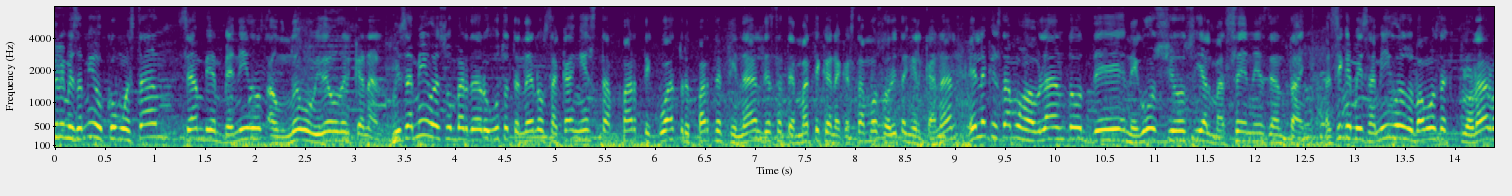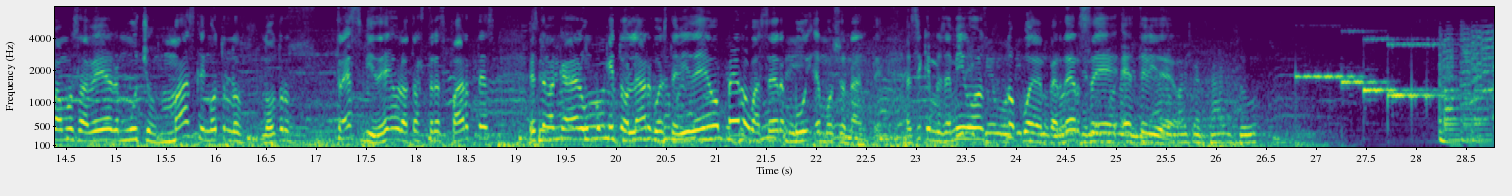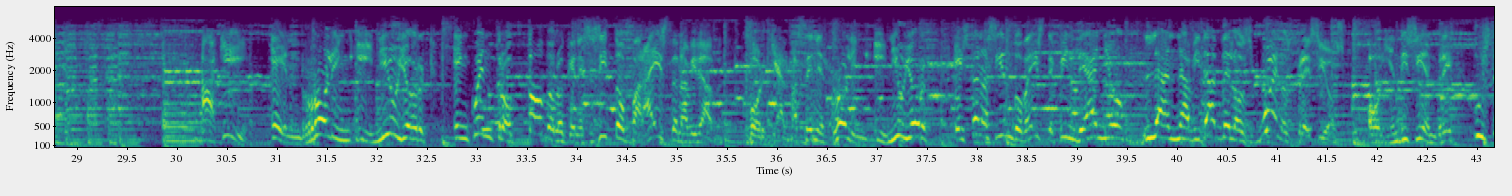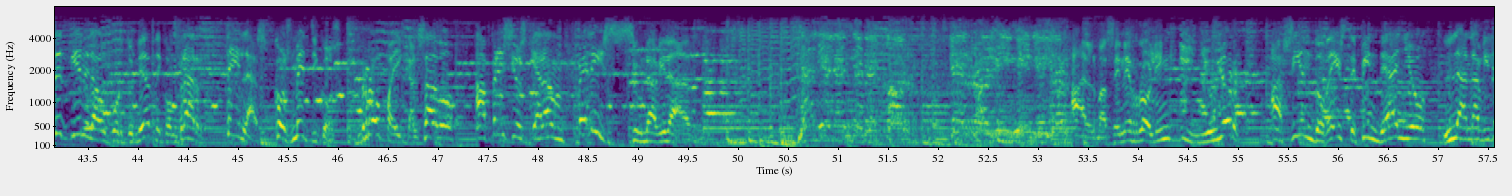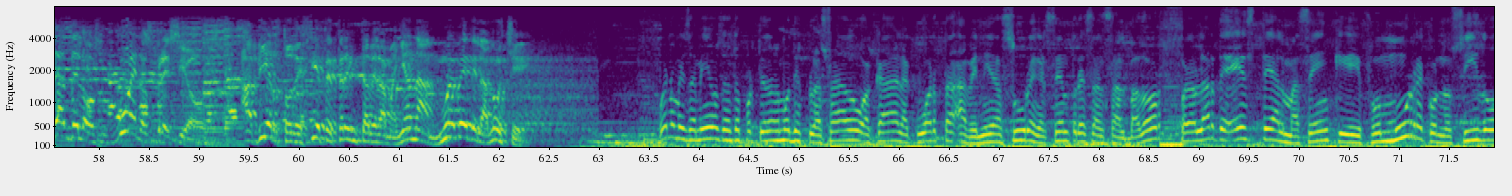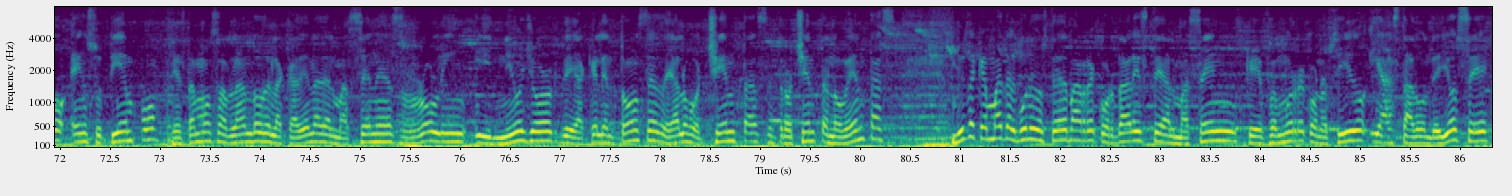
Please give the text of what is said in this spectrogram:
Hola mis amigos, ¿cómo están? Sean bienvenidos a un nuevo video del canal. Mis amigos, es un verdadero gusto tenerlos acá en esta parte 4 y parte final de esta temática en la que estamos ahorita en el canal En la que estamos hablando de negocios y almacenes de antaño. Así que mis amigos, vamos a explorar, vamos a ver muchos más que en otros, los, los otros tres videos, las otras tres partes. Este va a quedar un poquito largo este video, pero va a ser muy emocionante. Así que mis amigos, no pueden perderse este video en Rolling y New York, encuentro todo lo que necesito para esta Navidad. Porque Almacenes Rolling y New York están haciendo de este fin de año la Navidad de los buenos precios. Hoy en diciembre, usted tiene la oportunidad de comprar telas, cosméticos, ropa y calzado a precios que harán feliz su Navidad. Nadie vende mejor que Rolling y New York. Almacenes Rolling y New York, haciendo de este fin de año la Navidad de los buenos precios. Abierto de 7.30 de la mañana a 9 de la noche. Bueno mis amigos, en esta oportunidad nos hemos desplazado acá a la cuarta avenida sur en el centro de San Salvador para hablar de este almacén que fue muy reconocido en su tiempo. Estamos hablando de la cadena de almacenes Rolling y New York de aquel entonces, de allá los 80s, entre 80 y 90 yo sé que más de algunos de ustedes van a recordar este almacén que fue muy reconocido y hasta donde yo sé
